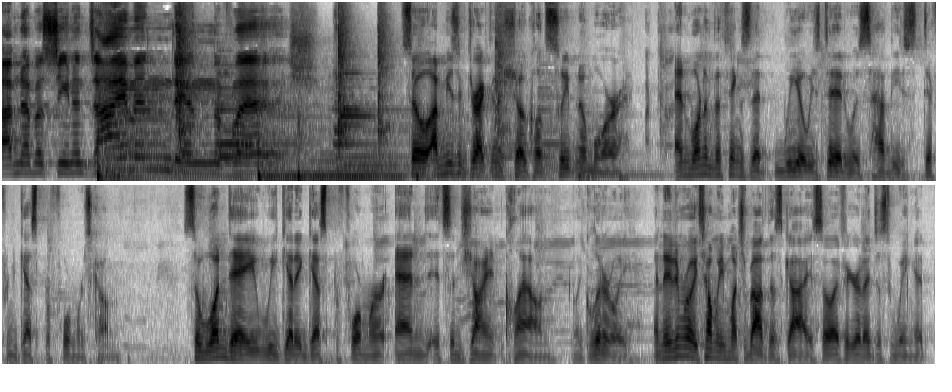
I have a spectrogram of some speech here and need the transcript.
I've never seen a diamond in the flesh. So I'm music directing a show called Sleep No More, and one of the things that we always did was have these different guest performers come. So one day we get a guest performer and it's a giant clown, like literally. And they didn't really tell me much about this guy, so I figured I'd just wing it.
